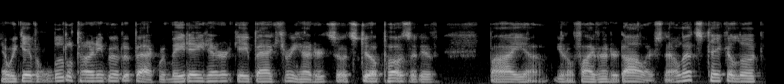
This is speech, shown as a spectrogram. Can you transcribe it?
and we gave a little tiny bit of it back. We made 800, gave back 300, so it's still positive by uh, you know $500. Now let's take a look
